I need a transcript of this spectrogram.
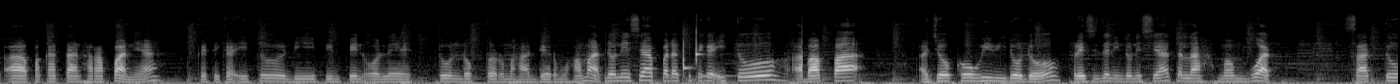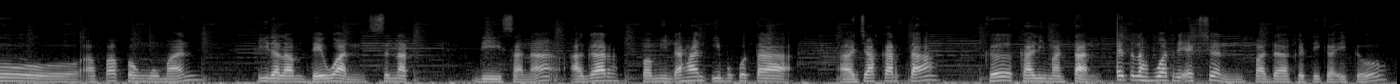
uh, Pakatan Harapan ya ketika itu dipimpin oleh Tun Dr Mahathir Mohamad. Indonesia pada ketika itu uh, bapa uh, Jokowi Widodo, Presiden Indonesia telah membuat satu apa pengumuman di dalam Dewan Senat di sana agar pemindahan ibu kota uh, Jakarta ke Kalimantan. Saya telah buat reaction pada ketika itu Ah,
